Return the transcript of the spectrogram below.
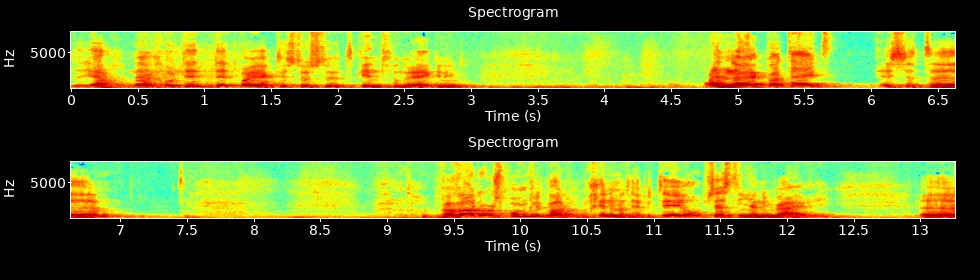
ja, nou goed, dit, dit project is dus het kind van de rekening. En qua tijd is het... we wouden oorspronkelijk wouden we beginnen met repeteren op 16 januari. Uh,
